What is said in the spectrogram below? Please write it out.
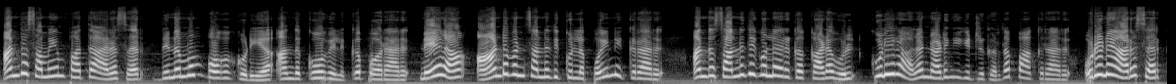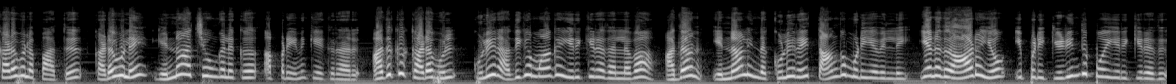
அந்த சமயம் பார்த்த அரசர் தினமும் போகக்கூடிய அந்த கோவிலுக்கு போறாரு. நேரா ஆண்டவன் சன்னதிக்குள்ள போய் நிக்கிறாரு. அந்த சன்னதிக்குள்ள இருக்க கடவுள் குளிரால நடுங்கிக்கிட்டு இருக்கிறத பாக்குறாரு. உடனே அரசர் கடவுளை பார்த்து கடவுளே என்ன ஆச்சு உங்களுக்கு? அப்படின்னு கேக்குறாரு. அதுக்கு கடவுள் குளிர் அதிகமாக இருக்கிறதல்லவா? அதான் என்னால் இந்த குளிரை தாங்க முடியவில்லை. எனது ஆடையோ இப்படி கிழிந்து போயிருக்கிறது.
